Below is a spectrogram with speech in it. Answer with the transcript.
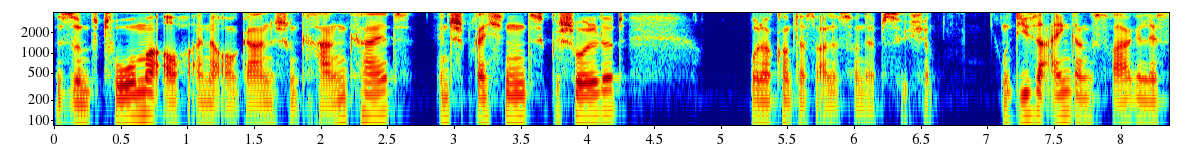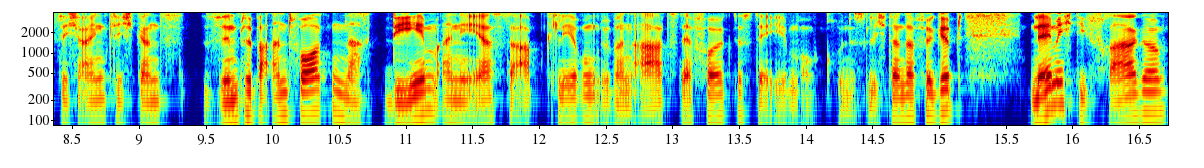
Symptome auch einer organischen Krankheit entsprechend geschuldet oder kommt das alles von der Psyche? Und diese Eingangsfrage lässt sich eigentlich ganz simpel beantworten, nachdem eine erste Abklärung über einen Arzt erfolgt ist, der eben auch grünes Licht dann dafür gibt, nämlich die Frage,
